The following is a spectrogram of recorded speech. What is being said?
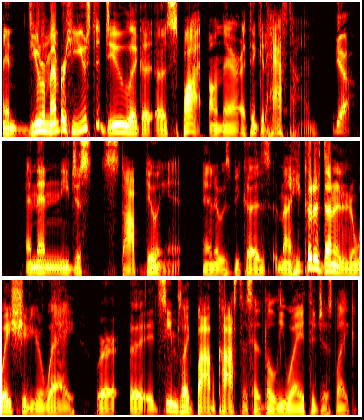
And do you remember he used to do like a, a spot on there, I think at halftime yeah and then he just stopped doing it. And it was because now he could have done it in a way shittier way, where uh, it seems like Bob Costas has the leeway to just like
